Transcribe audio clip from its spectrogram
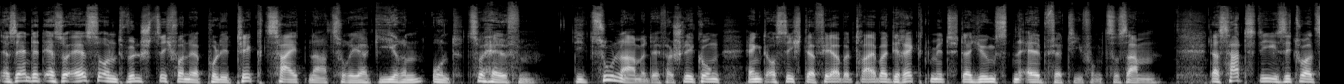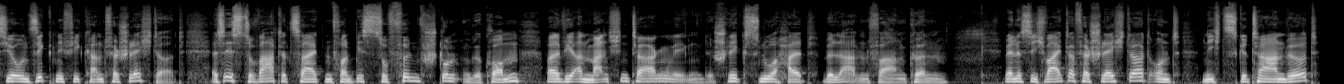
Er sendet SOS und wünscht sich von der Politik zeitnah zu reagieren und zu helfen. Die Zunahme der Verschlickung hängt aus Sicht der Fährbetreiber direkt mit der jüngsten Elbvertiefung zusammen. Das hat die Situation signifikant verschlechtert. Es ist zu Wartezeiten von bis zu fünf Stunden gekommen, weil wir an manchen Tagen wegen des Schlicks nur halb beladen fahren können. Wenn es sich weiter verschlechtert und nichts getan wird,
